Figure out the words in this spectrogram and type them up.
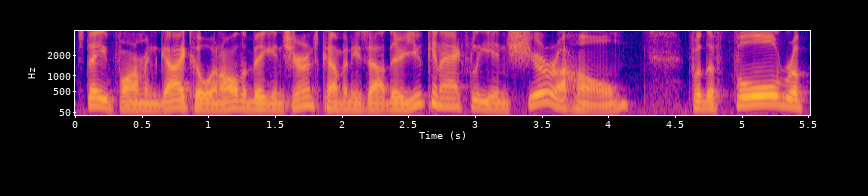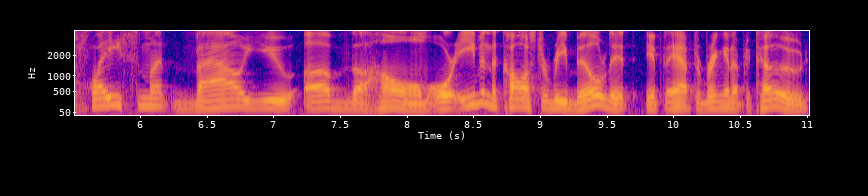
State Farm and Geico and all the big insurance companies out there, you can actually insure a home for the full replacement value of the home or even the cost to rebuild it if they have to bring it up to code.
